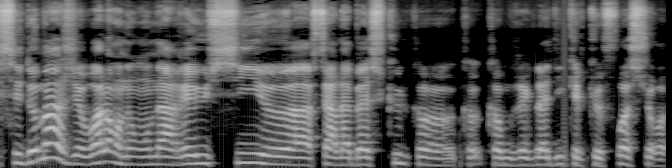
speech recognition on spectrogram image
c'est dommage. Et voilà, on, a réussi euh, à faire la bascule, comme Greg l'a dit quelques fois sur,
